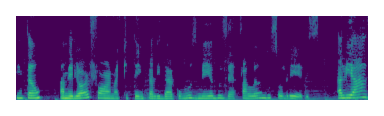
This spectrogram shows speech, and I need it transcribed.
Então, a melhor forma que tem para lidar com os medos é falando sobre eles. Aliás,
